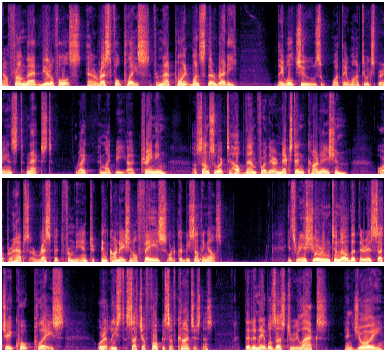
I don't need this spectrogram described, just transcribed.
Now, from that beautiful, uh, restful place, from that point, once they're ready, they will choose what they want to experience next, right? It might be a training of some sort to help them for their next incarnation or perhaps a respite from the inter- incarnational phase, or it could be something else. It's reassuring to know that there is such a, quote, place, or at least such a focus of consciousness, that enables us to relax, enjoy,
